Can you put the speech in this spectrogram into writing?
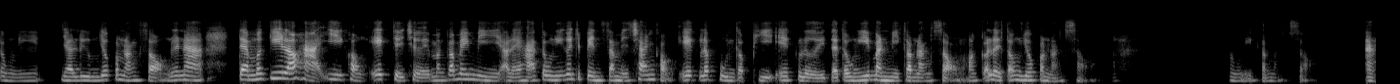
ตรงนี้อย่าลืมยกกำลังสองด้วยนะ แต่เมื่อกี้เราหา e ของ x เฉยๆ มันก็ไม่มีอะไรคะ ตรงนี้ก็จะเป็น summation ของ x แล้วคูณกับ px เลย แต่ตรงนี้มันมีกำลังสอง มันก็เลยต้องยกกำลังสอง ตรงนี้กำลังสองอะ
